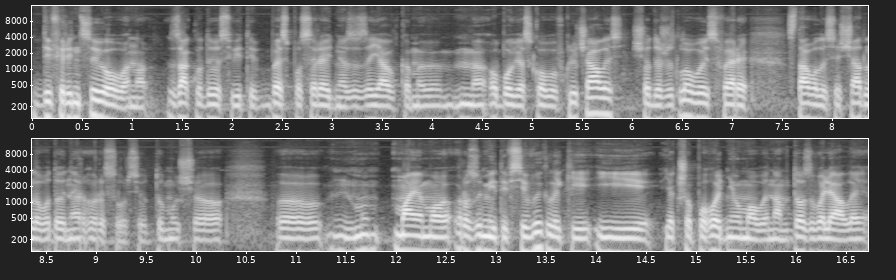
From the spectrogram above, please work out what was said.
Диференційовано заклади освіти безпосередньо за заявками обов'язково включались. Щодо житлової сфери ставилися щадливо до енергоресурсів, тому що е, м- маємо розуміти всі виклики, і якщо погодні умови нам дозволяли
